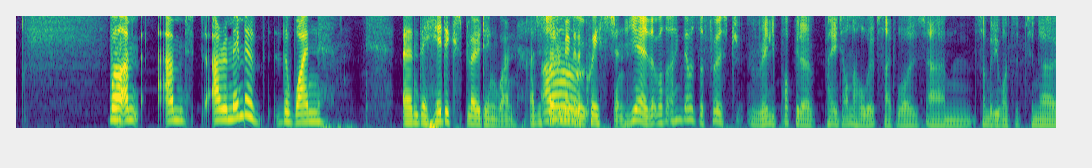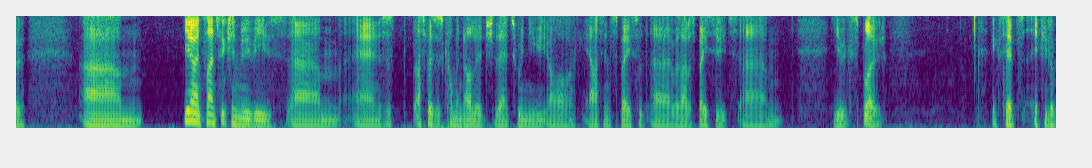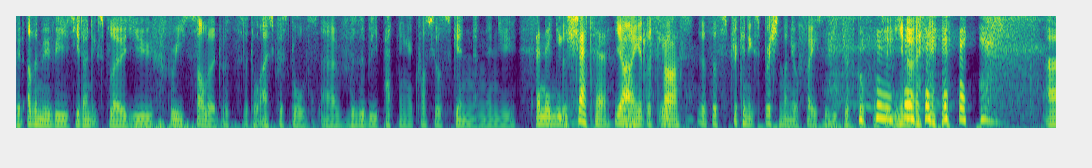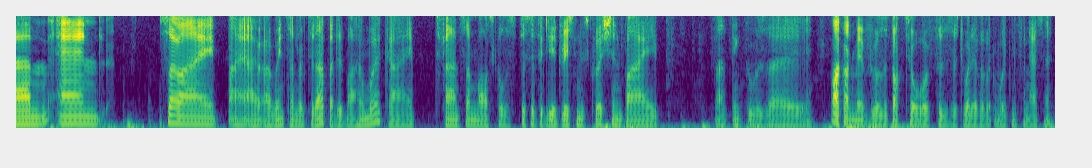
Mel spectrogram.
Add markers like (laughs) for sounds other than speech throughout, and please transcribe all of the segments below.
well, I'm, I'm, I remember the one, um, the head exploding one. I just don't oh, remember the oh, question. Yeah, that was. I think that was the first really popular page on the whole website. Was um, somebody wanted to know, um, you know, in science fiction movies, um, and it's just I suppose it's common knowledge that when you are out in space with, uh, without a spacesuit, um, you explode. Except if you look at other movies, you don't explode; you freeze solid with little ice crystals uh, visibly patterning across your skin, and then you and then you this, shatter. Yeah, like you get this, glass. This, this stricken expression on your face as you drift off into you know. (laughs) um, and so I, I I went and looked it up. I did my homework. I found some articles specifically addressing this question by I think it was a well, I can't remember if it was a doctor or a physicist or whatever, but working for NASA.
